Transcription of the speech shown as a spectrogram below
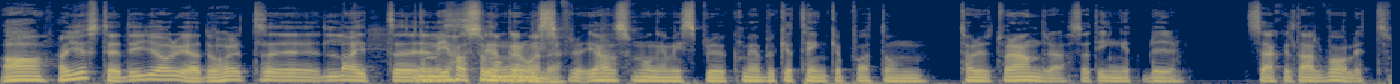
Ja. Ja, just det. Det gör du ja. Du har ett uh, light uh, Nej, men jag, har så många missbruk, jag har så många missbruk, men jag brukar tänka på att de tar ut varandra så att inget blir särskilt allvarligt.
